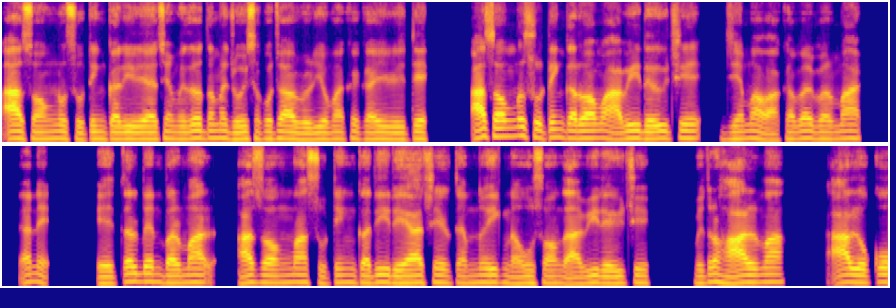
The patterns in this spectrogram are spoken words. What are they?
આ સોંગનું શૂટિંગ કરી રહ્યા છે. મિત્રો, તમે જોઈ શકો છો આ વિડીયોમાં કે કઈ રીતે આ સોંગનું શૂટિંગ કરવામાં આવી રહ્યું છે, જેમાં વાઘાભાઈ પરમાર અને હેતલબેન પરમાર આ સોંગમાં શૂટિંગ કરી રહ્યા છે. તેમનું એક નવું સોંગ આવી રહ્યું છે. મિત્રો, હાલમાં આ લોકો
